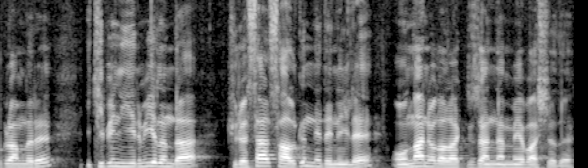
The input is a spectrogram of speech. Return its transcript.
programları 2020 yılında küresel salgın nedeniyle online olarak düzenlenmeye başladı.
